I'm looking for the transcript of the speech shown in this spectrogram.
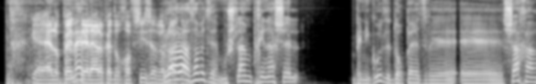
כן, היה לו. פנדל, היה לו כדור חופשי שם. לא, לא, עזוב את זה, מושלם מבחינה של... בניגוד לדור פרץ ושחר,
